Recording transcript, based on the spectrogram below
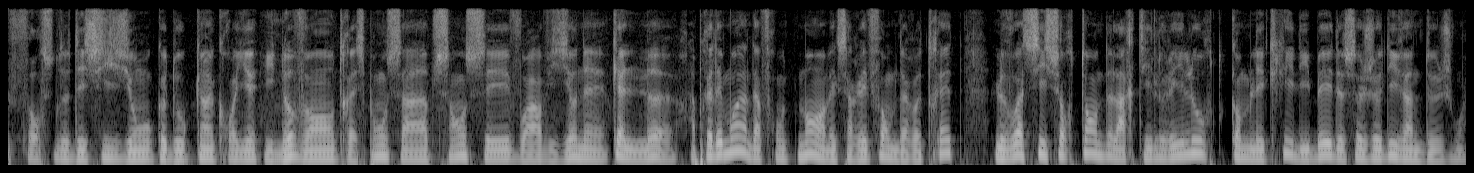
force de décisions que d'aucuns croyaient innovantes, responsables, sensées, voire visionnaires. Quelle leurre Après des mois d'affrontements avec sa réforme des retraites, le voici sortant de l'artillerie lourde, comme l'écrit Libé de ce jeudi 22 juin.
